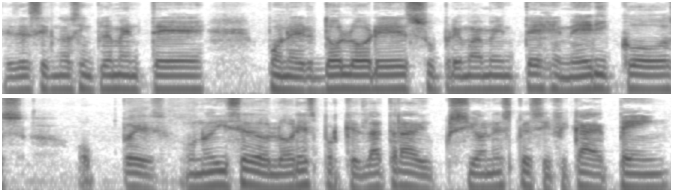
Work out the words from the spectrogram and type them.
es decir, no simplemente poner dolores supremamente genéricos, o pues uno dice dolores porque es la traducción específica de pain.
